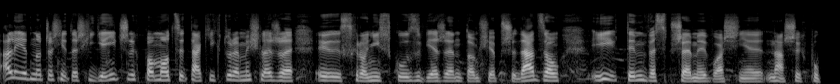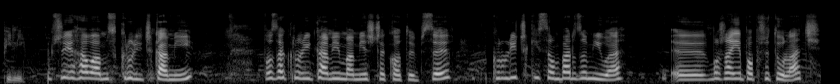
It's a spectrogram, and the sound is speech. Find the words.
ale jednocześnie też higienicznych pomocy takich, które myślę, że y, schronisku zwierzętom się przydadzą i tym wesprzemy właśnie naszych pupili. Przyjechałam z króliczkami. Poza królikami mam jeszcze koty, psy. Króliczki są bardzo miłe. y, Można je poprzytulać.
